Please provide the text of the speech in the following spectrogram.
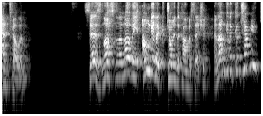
and tell him, says Nassan Navi, I'm going to join the conversation and I'm going to contribute.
